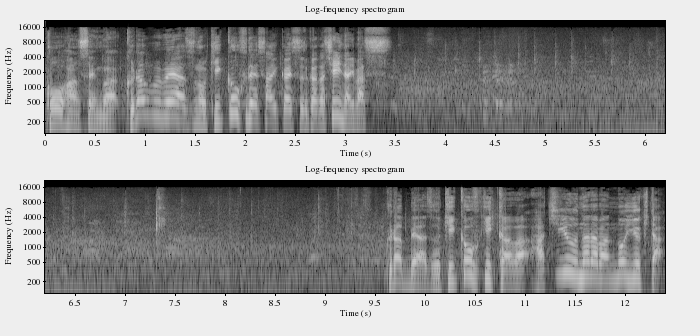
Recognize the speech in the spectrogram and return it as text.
後半戦はクラブベアーズのキックオフで再開する形になります。クラブベアーズキックオフキッカーは87番の雪田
